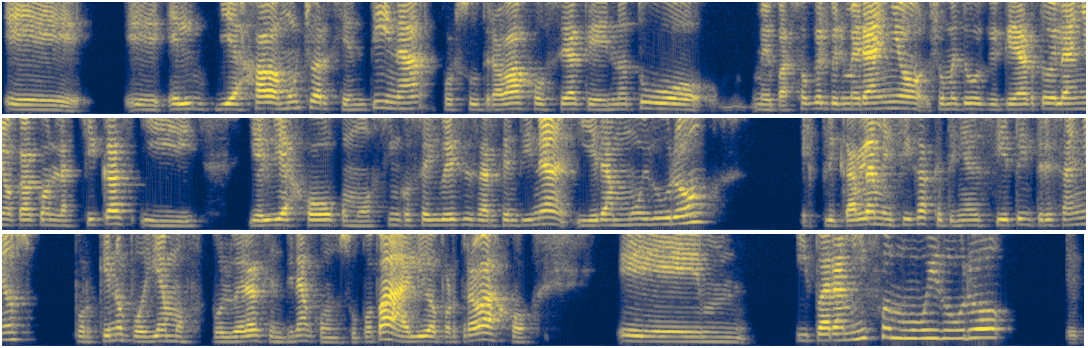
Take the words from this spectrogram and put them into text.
Eh, eh, él viajaba mucho a Argentina por su trabajo, o sea que no tuvo, me pasó que el primer año yo me tuve que quedar todo el año acá con las chicas y, él viajó como cinco o seis veces a Argentina y era muy duro explicarle a mis hijas que tenían siete y tres años por qué no podíamos volver a Argentina con su papá, él iba por trabajo. Em, y para mí fue muy duro eh,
